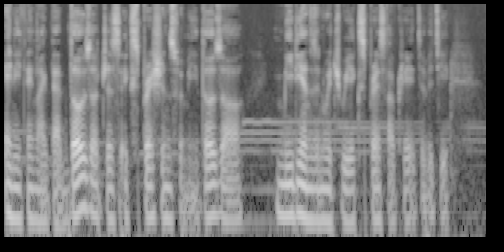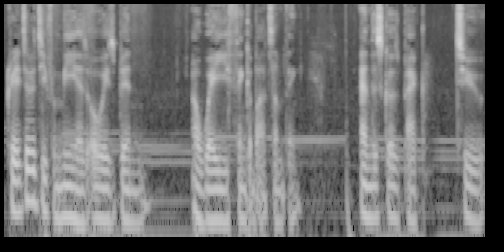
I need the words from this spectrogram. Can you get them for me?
anything like that. Those are just expressions for me. Those are mediums in which we express our creativity. Creativity for me has always been a way you think about something. And this goes back to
